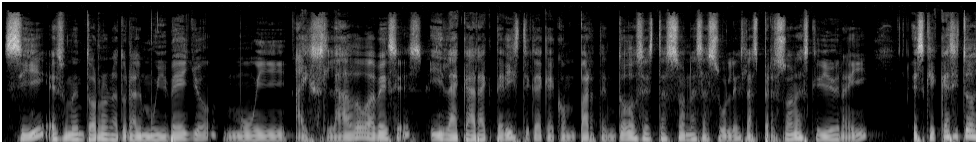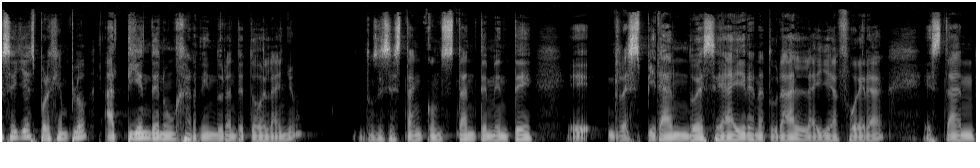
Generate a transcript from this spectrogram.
Sí, es un entorno natural muy bello, muy aislado a veces, y la característica que comparten todas estas zonas azules, las personas que viven ahí, es que casi todas ellas, por ejemplo, atienden un jardín durante todo el año, entonces están constantemente eh, respirando ese aire natural ahí afuera, están,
